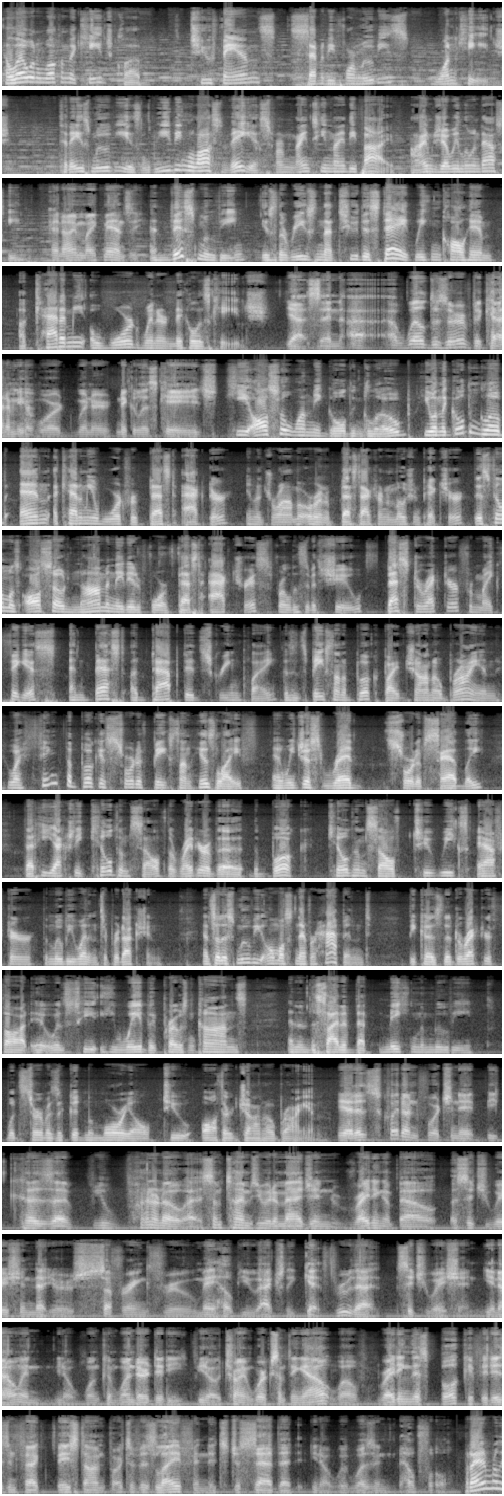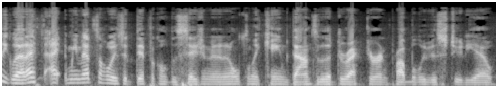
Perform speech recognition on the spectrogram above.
Hello and welcome to Cage Club. Two fans, 74 movies, one cage. Today's movie is Leaving Las Vegas from 1995. I'm Joey Lewandowski. And I'm Mike Manzi. And this movie is the reason that to this day we can call him Academy Award winner Nicolas Cage. Yes, and a, a well-deserved Academy Award winner, Nicolas Cage. He also won the Golden Globe. He won the Golden Globe and Academy Award for Best Actor in a Drama or in a Best Actor in a Motion Picture. This film was also nominated for Best Actress for Elizabeth Shue, Best Director for Mike Figgis, and Best Adapted Screenplay because it's based on a book by John O'Brien, who I think the book is sort of based on his life, and we just read sort of sadly that he actually killed himself. The writer of the, the book killed himself two weeks after the movie went into production. And so this movie almost never happened because the director thought it was he, he weighed the pros and cons and then decided that making the movie would serve as a good memorial to author John O'Brien. Yeah, that's quite unfortunate because uh, you, I don't know, uh, sometimes you would imagine writing about a situation that you're suffering through may help you actually get through that situation, you know, and, you know, one can wonder, did he, you know, try and work something out? Well, writing this book, if it is in fact based on parts of his life, and it's just sad that, you know, it wasn't helpful. But I am really glad. I, th- I mean, that's always a difficult decision, and it ultimately came down to the director and probably the studio.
